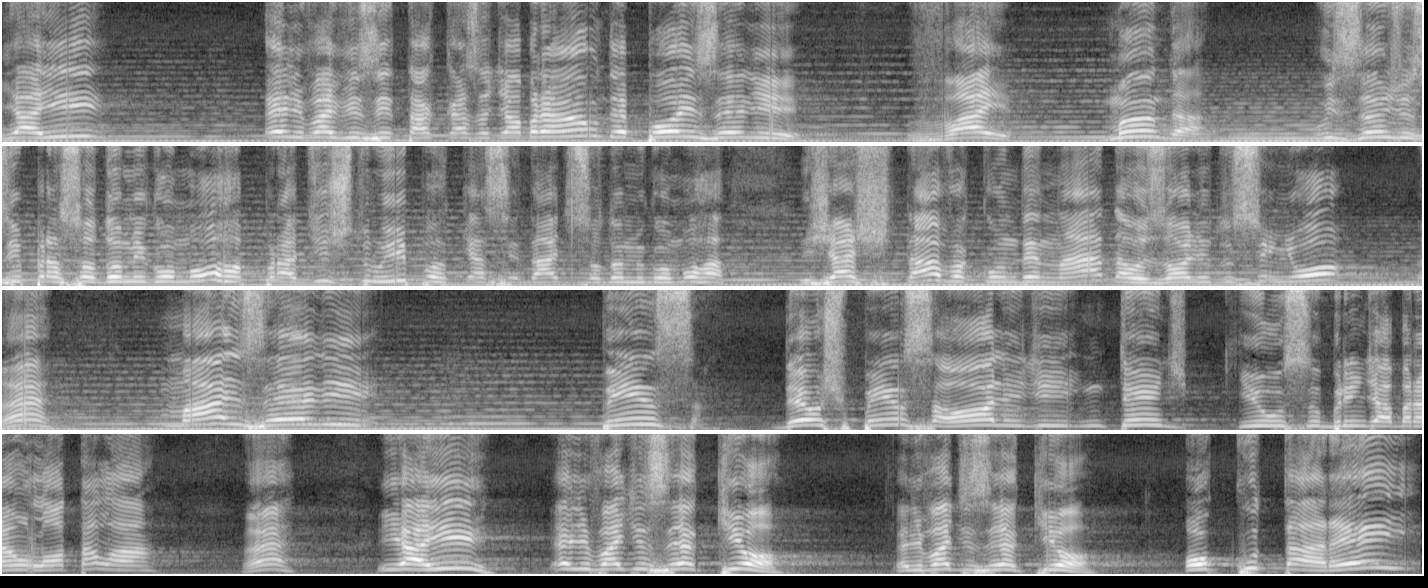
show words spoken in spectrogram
E aí ele vai visitar a casa de Abraão, depois ele vai manda os anjos ir para Sodoma e Gomorra para destruir, porque a cidade de Sodoma e Gomorra já estava condenada aos olhos do Senhor, né? Mas ele pensa, Deus pensa, olha e entende que o sobrinho de Abraão Ló está lá, né? E aí ele vai dizer aqui, ó, ele vai dizer aqui, ó, ocultarei,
